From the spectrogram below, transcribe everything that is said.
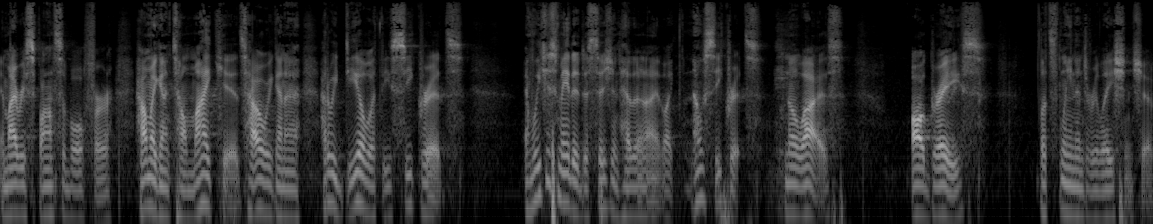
am I responsible for? How am I going to tell my kids? How are we going to, how do we deal with these secrets? And we just made a decision, Heather and I, like, no secrets, no lies, all grace. Let's lean into relationship.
